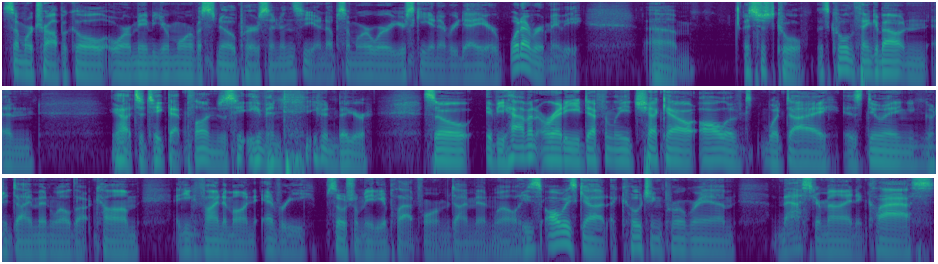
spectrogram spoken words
somewhere tropical, or maybe you're more of a snow person, and so you end up somewhere where you're skiing every day, or whatever it may be. Um, it's just cool. It's cool to think about and and yeah, to take that plunge even even bigger. So if you haven't already, definitely check out all of what Dai is doing. You can go to daimanuel.com and you can find him on every social media platform, Dai Manuel. He's always got a coaching program, mastermind, and class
